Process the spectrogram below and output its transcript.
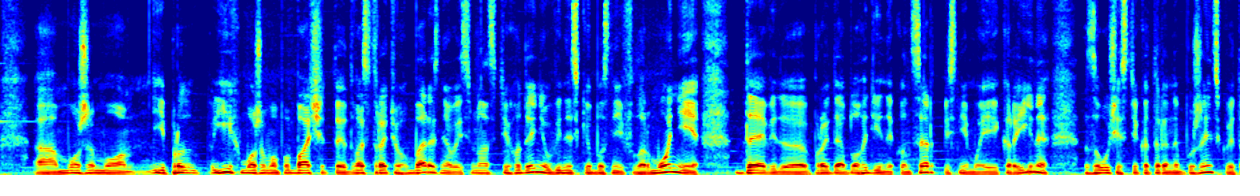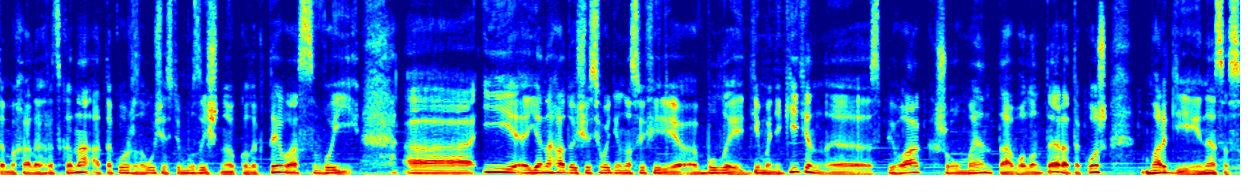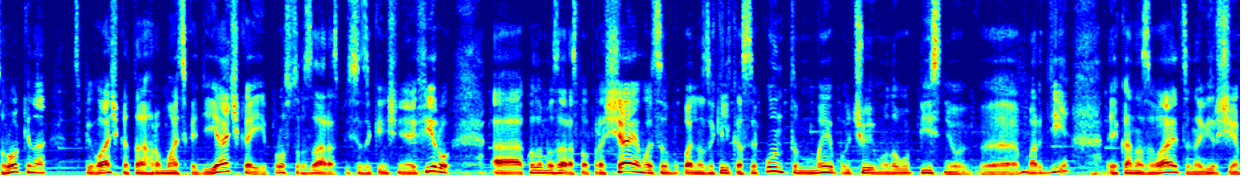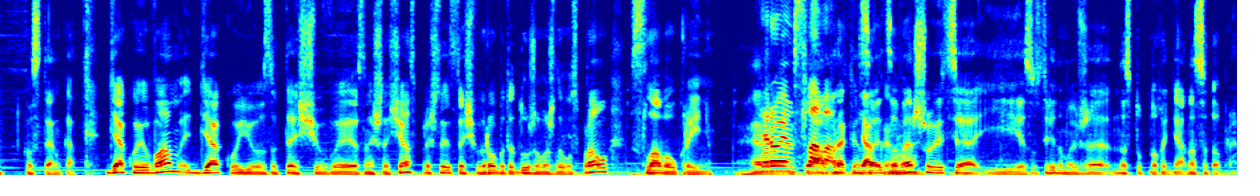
можемо і про їх можемо побачити 23 березня о 18 годині у Вінницькій обласній філармонії, де від е, пройде благодійний концерт пісні моєї країни за участі Катерини Бужинської та Михайла Грицькана, а також за участю музичного колектива свої. Е, і я нагадую, що сьогодні у нас в ефірі були Діма Нікітін, е, співак, шоумен та волонтер, а також Марді Інеса Сорокіна, співачка та громадська діячка. І просто зараз, після закінчення ефіру, е, коли ми зараз попрощаємося, буквально за кілька секунд, ми почуємо нову пісню е, Марді, яка називається на вірші Костенка. Дякую вам, дякую за те, що ви знайшли час. Прийшли за те, що ви робите дуже важливу справу. Слава Україні! Героям слава! Проект інсайт завершується і зустрінемо вже наступного дня. На все добре.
